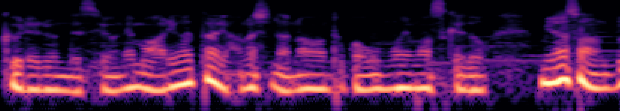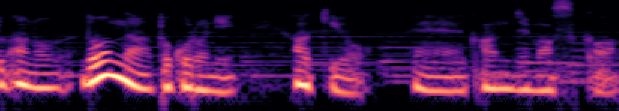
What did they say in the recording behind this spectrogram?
くれるんですよね。まあ、ありがたい話だなとか思いますけど、皆さん、あの、どんなところに秋を、えー、感じますか？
